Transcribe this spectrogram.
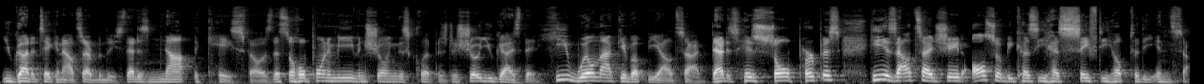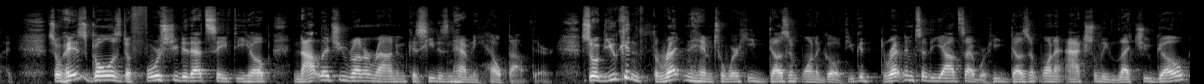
you got to take an outside release. That is not the case, fellas. That's the whole point of me even showing this clip is to show you guys that he will will not give up the outside. That is his sole purpose. He is outside shade also because he has safety help to the inside. So his goal is to force you to that safety help, not let you run around him because he doesn't have any help out there. So if you can threaten him to where he doesn't want to go, if you could threaten him to the outside where he doesn't want to actually let you go,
